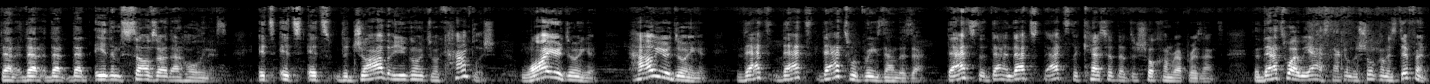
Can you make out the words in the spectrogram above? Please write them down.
that that that that they themselves are that holiness. It's it's it's the job that you're going to accomplish. Why you're doing it, how you're doing it. That's that's that's what brings down the zeh. That's the that, that's that's the kesed that the shulchan represents. That that's why we ask how come the shulchan is different.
